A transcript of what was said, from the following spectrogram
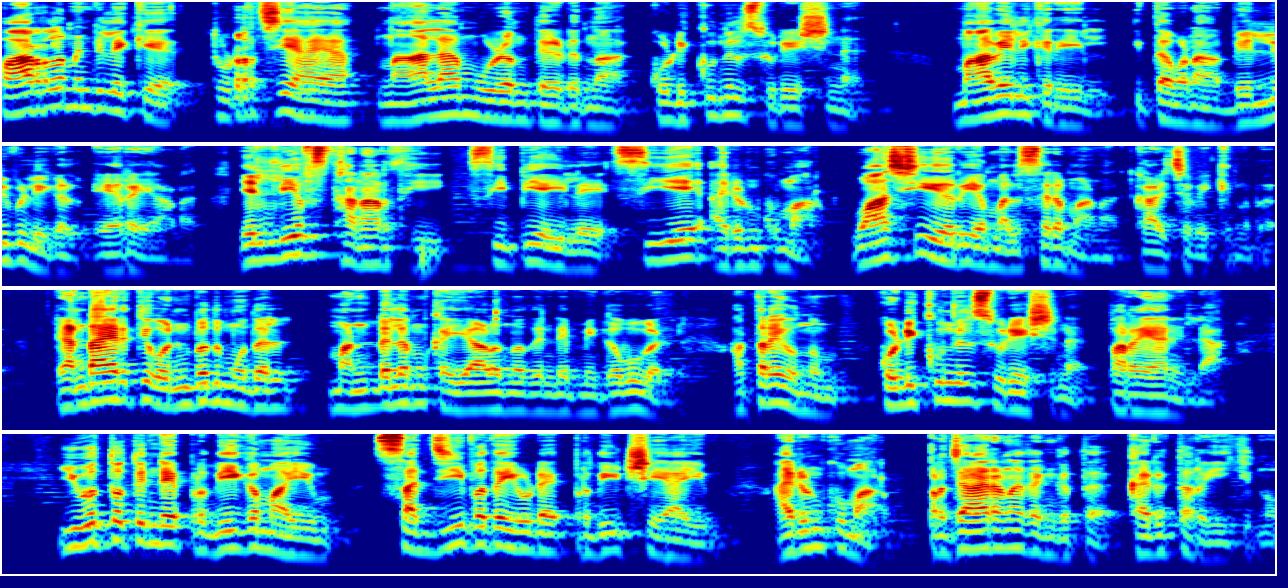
പാർലമെന്റിലേക്ക് തുടർച്ചയായ നാലാം ഊഴം തേടുന്ന കൊടിക്കുന്നിൽ സുരേഷിന് മാവേലിക്കരയിൽ ഇത്തവണ വെല്ലുവിളികൾ ഏറെയാണ്. എൽ ഡി എഫ് സ്ഥാനാർത്ഥി സി പി ഐയിലെ സി എ അരുൺകുമാർ വാശിയേറിയ മത്സരമാണ് കാഴ്ചവെക്കുന്നത്. രണ്ടായിരത്തി ഒൻപത് മുതൽ മണ്ഡലം കൈയാളുന്നതിന്റെ മികവുകൾ അത്രയൊന്നും കൊടിക്കുന്നിൽ സുരേഷിന് പറയാനില്ല. യുവത്വത്തിന്റെ പ്രതീകമായും സജീവതയുടെ പ്രതീക്ഷയായും അരുൺകുമാർ പ്രചാരണ രംഗത്ത് കരുത്തറിയിക്കുന്നു.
